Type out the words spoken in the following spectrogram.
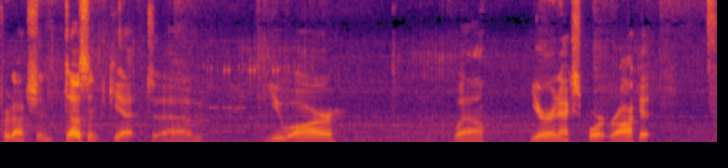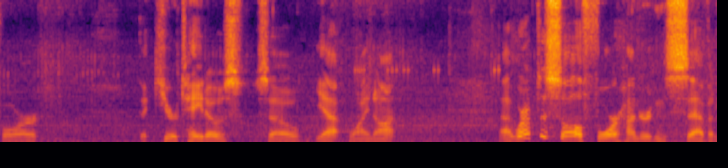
production doesn't get... Um, you are... Well, you're an export rocket for the Curtados, so yeah, why not? Uh, we're up to Sol 407.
